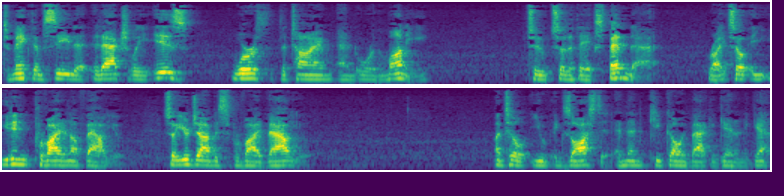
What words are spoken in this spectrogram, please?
to make them see that it actually is worth the time and or the money to so that they expend that right? So eh, you didn't provide enough value. So your job is to provide value until you've exhausted and then keep going back again and again.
